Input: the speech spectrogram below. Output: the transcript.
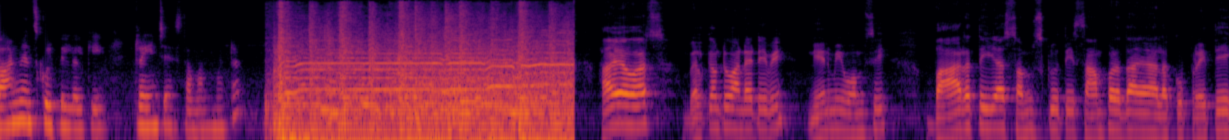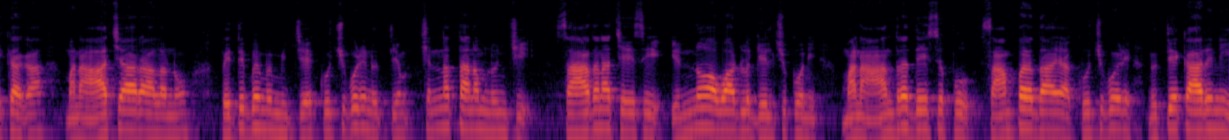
గవర్నమెంట్ స్కూల్ పిల్లలకి ట్రైన్ చేస్తామన్నమాట. హాయ్ అవర్స్ వెల్కమ్ టు అండా టీవీ నేను మీ వంశీ భారతీయ సంస్కృతి సాంప్రదాయాలకు ప్రతీకగా మన ఆచారాలను ప్రతిబింబించే కూచిపూడి నృత్యం చిన్నతనం నుంచి సాధన చేసి ఎన్నో అవార్డులు గెలుచుకొని మన ఆంధ్రదేశపు సాంప్రదాయ కూచిపూడి నృత్యకారిణి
